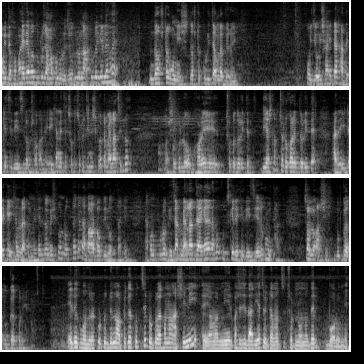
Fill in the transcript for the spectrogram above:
ওই দেখো, বাইরে আবার দুটো জামা কাপড় রয়েছে। ওগুলো না তুলে গেলে হয়? দশটা উনিশ, দশটা কুড়িতে আমরা বেরোই। ওই যে, ওই শাড়িটা হাতে কেচে দিয়েছিলাম সকালে। এখানে যে ছোটো ছোটো জিনিস কটা মেলা ছিল সেগুলো ঘরে ছোট দড়িতে দিয়ে আসলাম, ছোটো ঘরের দড়িতে। আর এইটাকে এখানে রাখলাম। এখানে তো বেশিক্ষণ রোদ থাকে না, বারোটা অব্দি রোদ থাকে। এখন পুরো ভেজা মেলার জায়গায় দেখো, কুচকে রেখে দিয়েছি, এরকমই থাক। চলো আসি দুগ্গা দুগ্গা করে। এই দেখো বন্ধুরা, টোটোর জন্য অপেক্ষা করছে। টোটো এখনও আসেনি। এই আমার মেয়ের পাশে যে দাঁড়িয়ে আছে ওটা আমার হচ্ছে ছোট ননদের বড় মেয়ে।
